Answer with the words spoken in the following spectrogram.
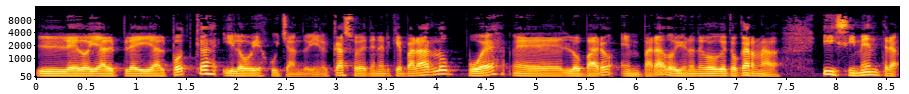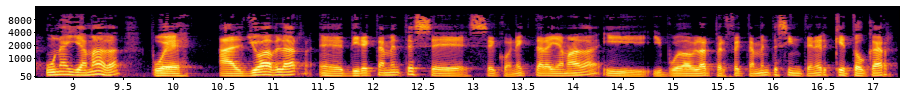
le doy al play al podcast y lo voy escuchando y en el caso de tener que pararlo, pues eh, lo paro en parado, yo no tengo que tocar nada. Y si me entra una llamada, pues al yo hablar eh, directamente se, se, conecta la llamada y, puedo hablar perfectamente sin tener que tocar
